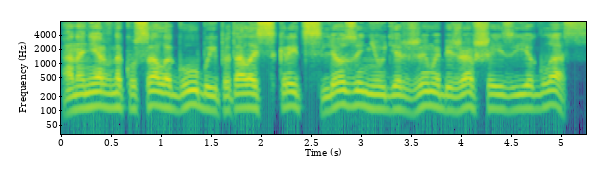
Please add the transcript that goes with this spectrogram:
она нервно кусала губы и пыталась скрыть слезы, неудержимо бежавшие из ее глаз.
